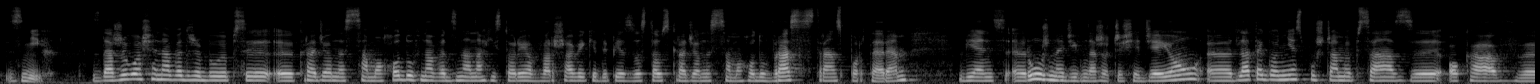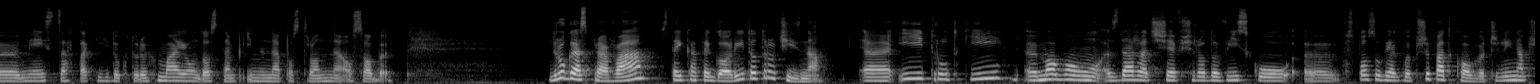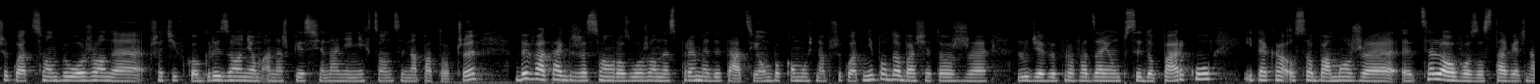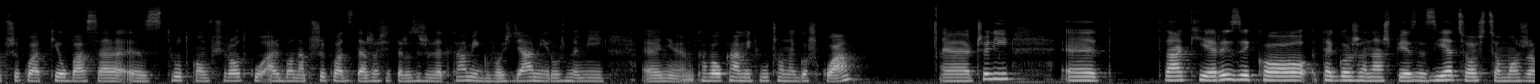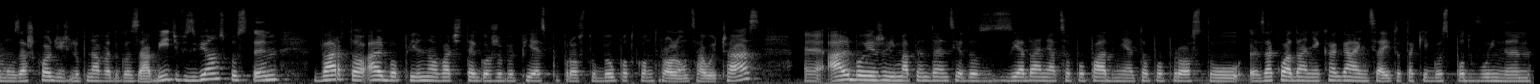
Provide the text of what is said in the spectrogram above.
z nich. Zdarzyło się nawet, że były psy kradzione z samochodów, nawet znana historia w Warszawie, kiedy pies został skradziony z samochodu wraz z transporterem więc różne dziwne rzeczy się dzieją, e, dlatego nie spuszczamy psa z oka w miejscach takich, do których mają dostęp inne postronne osoby. Druga sprawa z tej kategorii to trucizna. E, I trutki e, mogą zdarzać się w środowisku w sposób jakby przypadkowy, czyli na przykład są wyłożone przeciwko gryzoniom, a nasz pies się na nie niechcący napatoczy, Bywa tak, że są rozłożone z premedytacją, bo komuś na przykład nie podoba się to, że ludzie wyprowadzają psy do parku i taka osoba może e, celowo zostawiać na przykład kiełbasę e, z trutką w środku, albo na przykład zdarza się też z żyletkami, gwoździami, różnymi, e, nie wiem, kawałkami tłuczonego szkła. Czyli takie ryzyko tego, że nasz pies zje coś, co może mu zaszkodzić lub nawet go zabić. W związku z tym warto albo pilnować tego, żeby pies po prostu był pod kontrolą cały czas, e, albo jeżeli ma tendencję do zjadania co popadnie, to po prostu zakładanie kagańca i to takiego z podwójnym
